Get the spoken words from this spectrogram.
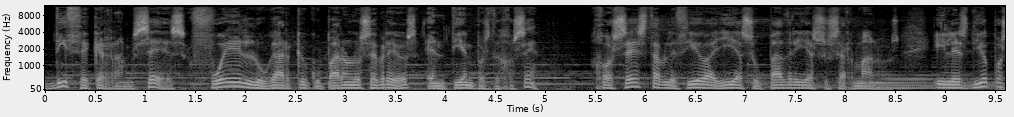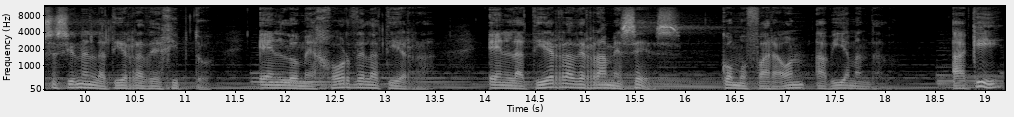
dice que Ramsés fue el lugar que ocuparon los hebreos en tiempos de José. José estableció allí a su padre y a sus hermanos y les dio posesión en la tierra de Egipto, en lo mejor de la tierra, en la tierra de Ramesés, como Faraón había mandado. Aquí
